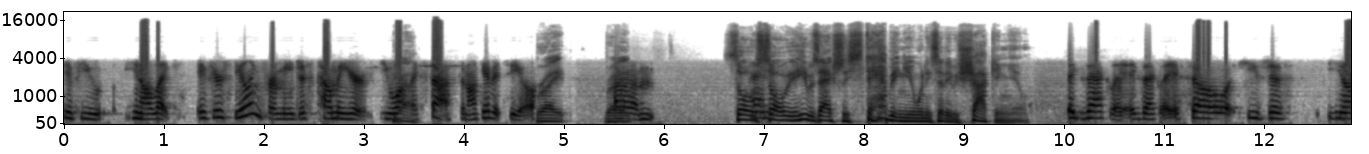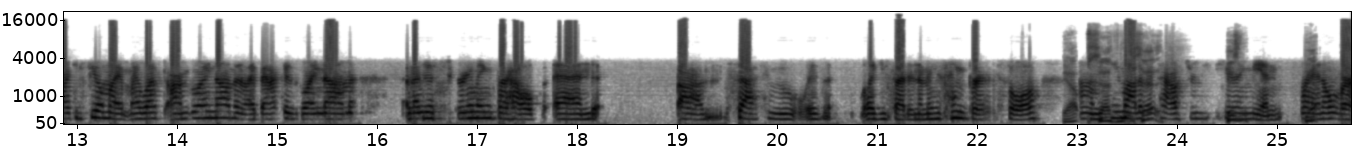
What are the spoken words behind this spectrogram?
if you, you know, like if you're stealing from me, just tell me you're you want my stuff, and I'll give it to you. Right. Right. Um, so and- so he was actually stabbing you when he said he was shocking you. Exactly, exactly. So he's just, you know, I can feel my my left arm going numb and my back is going numb, and I'm just screaming for help. And um, Seth, who is, like you said, an amazing brave soul, Yep, um, Seth- came out of Seth- his house from hearing his- me and ran over.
